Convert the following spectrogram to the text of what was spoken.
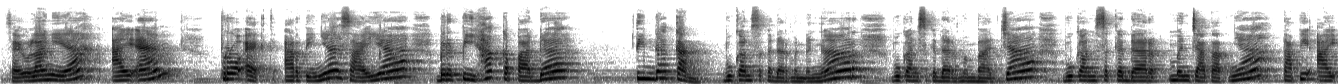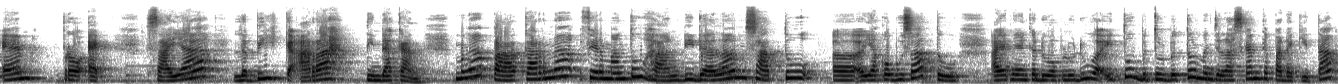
Saya ulangi ya, I am proact. Artinya saya berpihak kepada tindakan, bukan sekedar mendengar, bukan sekedar membaca, bukan sekedar mencatatnya, tapi I am proact. Saya lebih ke arah tindakan. Mengapa? Karena firman Tuhan di dalam satu uh, Yakobus 1 ayatnya yang ke-22 itu betul-betul menjelaskan kepada kita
